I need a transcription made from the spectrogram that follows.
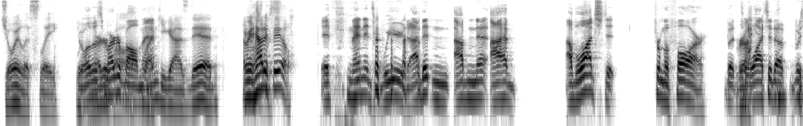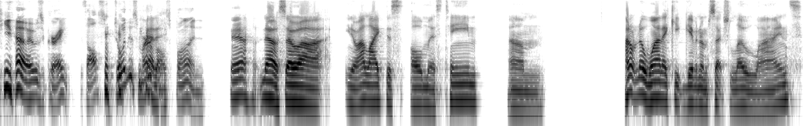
joylessly. Joyless murder ball, man. Like you guys did. I mean, how'd it feel? If man, it's weird. I didn't. I've ne- I have. I've watched it from afar, but Right. to watch it up, but you know, it was great. It's awesome. Joy this murder it. ball's fun. Yeah, no. So, uh, you know, I like this Ole Miss team. Um, I don't know why they keep giving them such low lines.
